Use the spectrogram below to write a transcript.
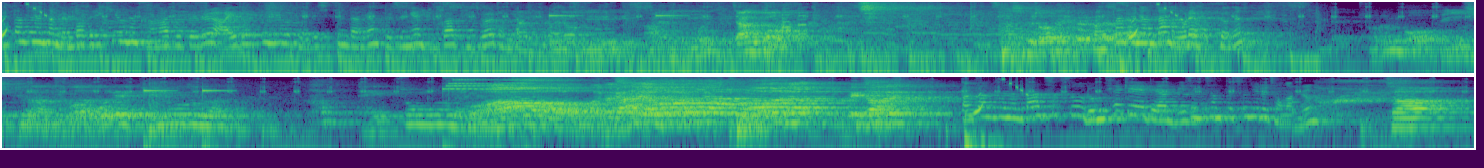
일단생활단 멤버들이 키우는 강아지들을 아이돌 플리로 데뷔시킨다면 그 중에 누가 비주얼 담당일까요? 짱구? 40전에. 방탄소년단 올해 목표는? 저는 뭐. 20초 남았고 어, 올해 빌보드 한 100 정도는 와우. 아, 자, 야, 백천은. 방탄소년단 숙소 룸 3개에 대한 미생 선택 순위를 정하면? 자,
